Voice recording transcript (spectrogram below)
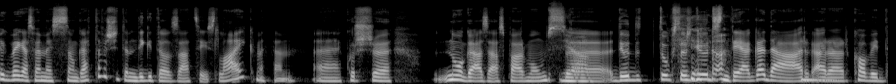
Beig beigās, vai mēs esam gatavi šitam digitalizācijas laikmetam, eh, kurš eh, nogāzās pār mums Jā. 2020. Eh, gadā ar, ar, ar Covid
